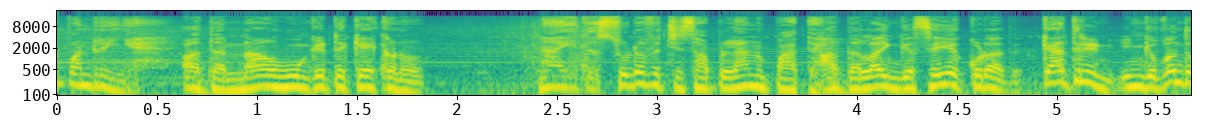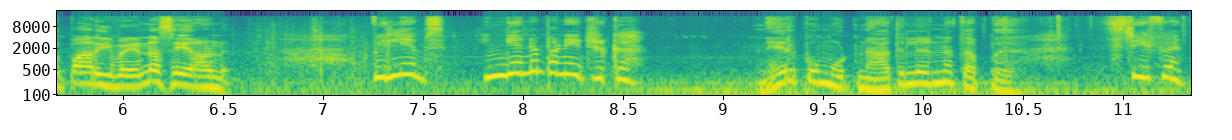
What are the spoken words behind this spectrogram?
என்ன பண்றீங்க? அத நான் உன்கிட்ட கேட்கணும் நான் இதை சுட வச்சு சாப்பிடலான்னு பார்த்தேன். அதெல்லாம் இங்க செய்யக்கூடாது. கேத்ரின் இங்க வந்து பாரு இவன் என்ன செய்யறான்னு வில்லியம்ஸ் இங்க என்ன பண்ணிட்டு இருக்க நெருப்பு மூட்டின அதுல என்ன தப்பு? ஸ்டீஃபன்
